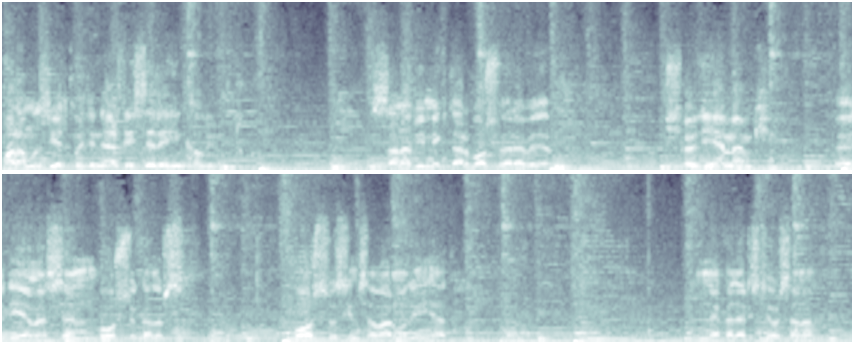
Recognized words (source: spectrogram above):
Paramız yetmedi neredeyse rehin kalıyorduk. Sana bir miktar borç verebilirim. Ödeyemem ki. Ödeyemezsen borçlu kalırsın. Borçsuz kimse var mı dünyada? Ne kadar istiyorsan al.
